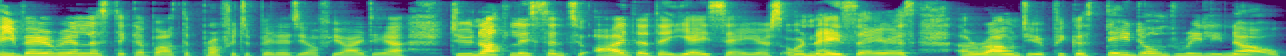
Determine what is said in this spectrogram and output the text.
be very realistic about the profitability of your idea. Do not listen to either the yaysayers or naysayers around you because they don't really know.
